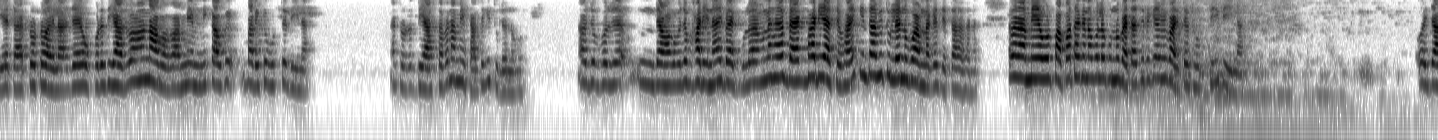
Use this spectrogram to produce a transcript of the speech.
ইয়েটা, টোটো এলা, যে ওপরে দিয়ে আসব। না বাবা, আমি এমনি কাউকে বাড়িতে উঠতে দিই না। আর টোটো দিয়ে আসতে হবে না, আমি এখান থেকেই তুলে নেব। আর যে বলছে আমাকে বলছে, ভারী নাই ব্যাগগুলো। আমি বললাম হ্যাঁ ব্যাগ ভারী আছে ভাই, কিন্তু আমি তুলে নেব, আপনাকে যেতে হবে না। এবার আমি, ওর পাপা থাকে না বলে কোনো ব্যাটা ছেলেকে আমি বাড়িতে ঢুকতেই দিই না। ওই যা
